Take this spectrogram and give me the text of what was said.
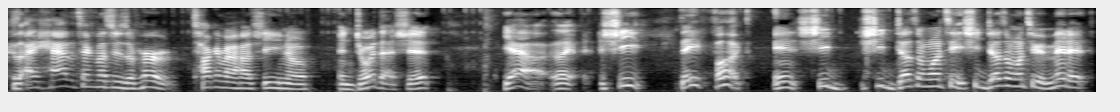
because I had the text messages of her talking about how she, you know, enjoyed that shit. Yeah, like she, they fucked, and she she doesn't want to she doesn't want to admit it.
